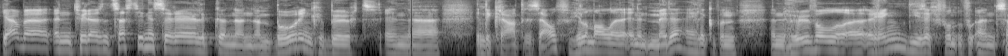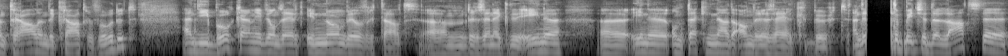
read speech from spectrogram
Ja, in 2016 is er eigenlijk een, een, een boring gebeurd in, uh, in de krater zelf. Helemaal uh, in het midden, eigenlijk op een, een heuvelring uh, die zich van, centraal in de krater voordoet. En die boorkern heeft ons eigenlijk enorm veel verteld. Um, er zijn eigenlijk de ene, ene ontdekking na de andere is eigenlijk gebeurd. En dit is een beetje de laatste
